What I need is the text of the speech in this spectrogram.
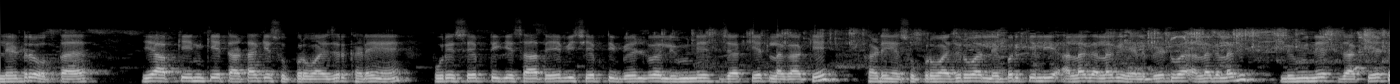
लेडर होता है। ये आपके इनके टाटा के सुपरवाइजर खड़े हैं। पूरे सेफ्टी के साथ ये भी सेफ्टी बेल्ट व ल्यूमिनेस जैकेट लगा के खड़े हैं। सुपरवाइजर व लेबर के लिए अलग अलग हेलमेट व अलग अलग ल्यूमिनेस जैकेट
